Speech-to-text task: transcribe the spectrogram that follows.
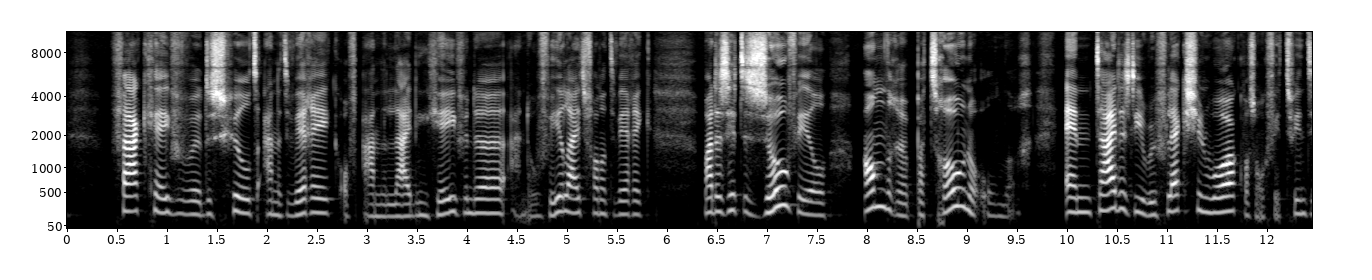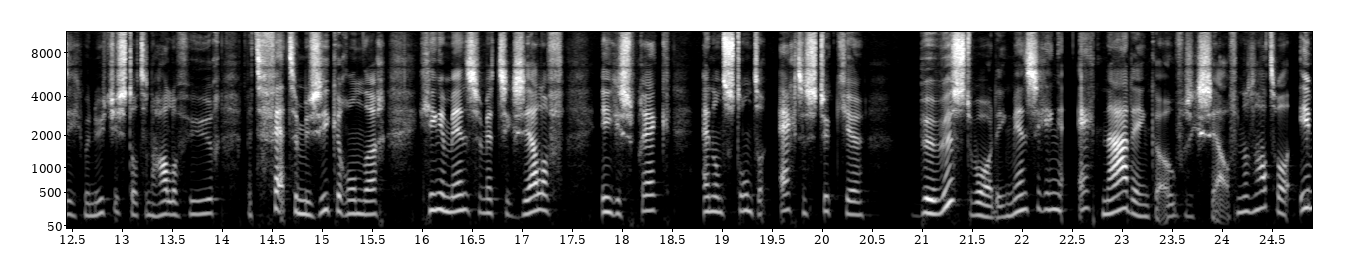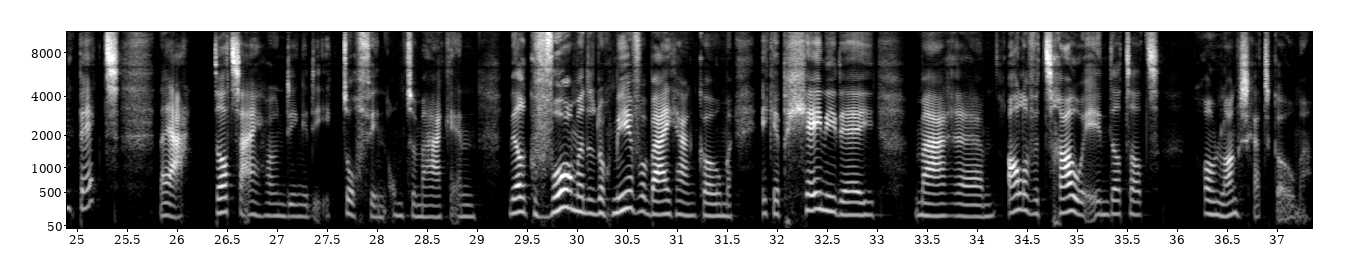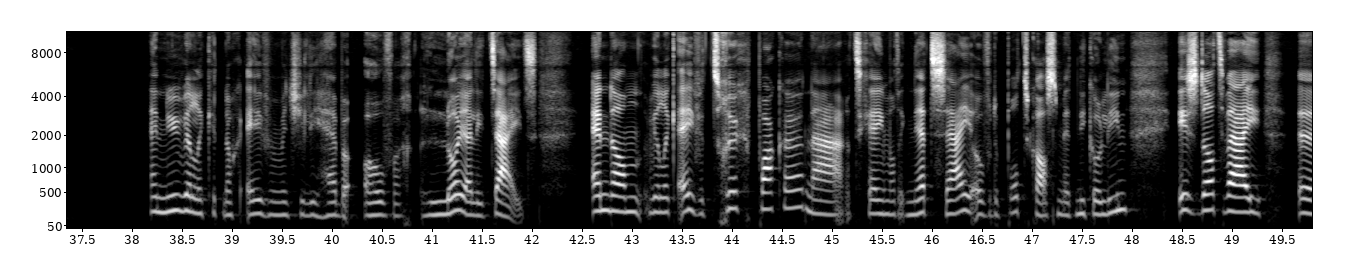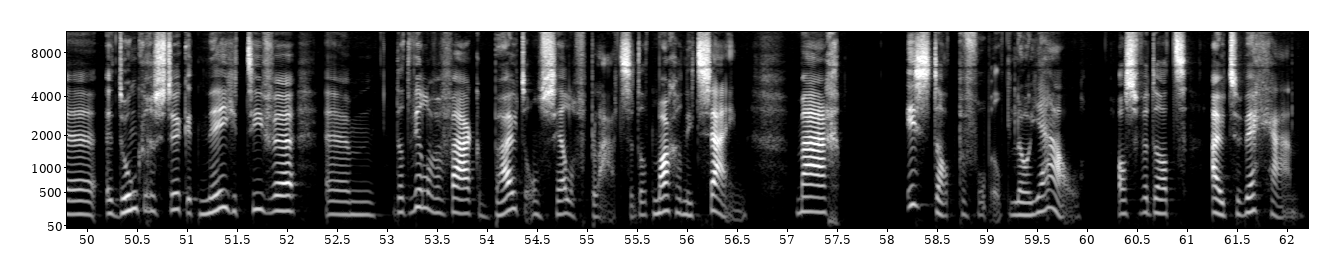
vaak geven we de schuld aan het werk of aan de leidinggevende, aan de hoeveelheid van het werk. Maar er zitten zoveel andere patronen onder. En tijdens die reflection walk, was ongeveer 20 minuutjes tot een half uur, met vette muziek eronder, gingen mensen met zichzelf in gesprek en ontstond er echt een stukje bewustwording. Mensen gingen echt nadenken over zichzelf. En dat had wel impact. Nou ja, dat zijn gewoon dingen die ik tof vind om te maken. En welke vormen er nog meer voorbij gaan komen, ik heb geen idee. Maar uh, alle vertrouwen in dat dat gewoon langs gaat komen. En nu wil ik het nog even met jullie hebben over loyaliteit. En dan wil ik even terugpakken naar hetgeen wat ik net zei over de podcast met Nicolien. Is dat wij uh, het donkere stuk, het negatieve, um, dat willen we vaak buiten onszelf plaatsen. Dat mag er niet zijn. Maar is dat bijvoorbeeld loyaal als we dat uit de weg gaan?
